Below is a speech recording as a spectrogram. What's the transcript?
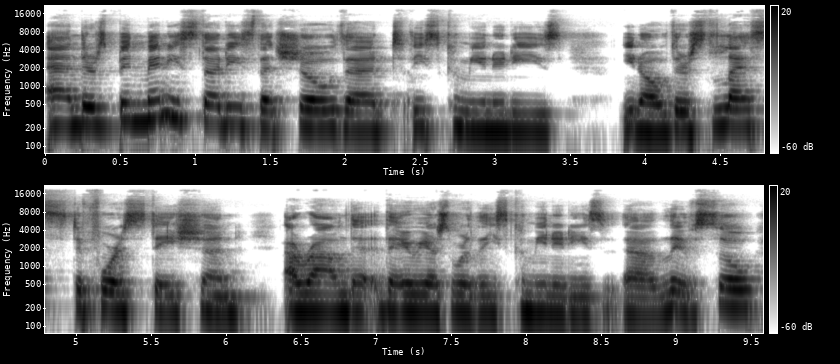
and there's been many studies that show that these communities, you know, there's less deforestation around the, the areas where these communities uh, live. So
